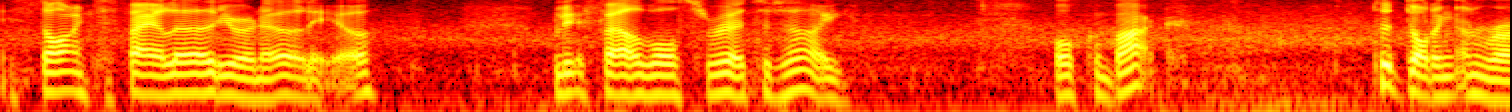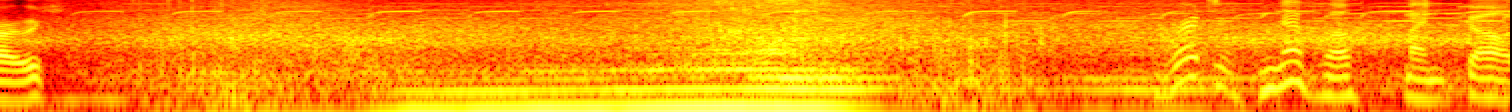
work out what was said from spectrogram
it's starting to fail earlier and earlier. Will it fail whilst we're here today? Welcome back to Doddington Road. Red never meant go.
